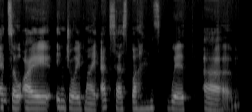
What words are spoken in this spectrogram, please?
and so i enjoyed my excess buns with um,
